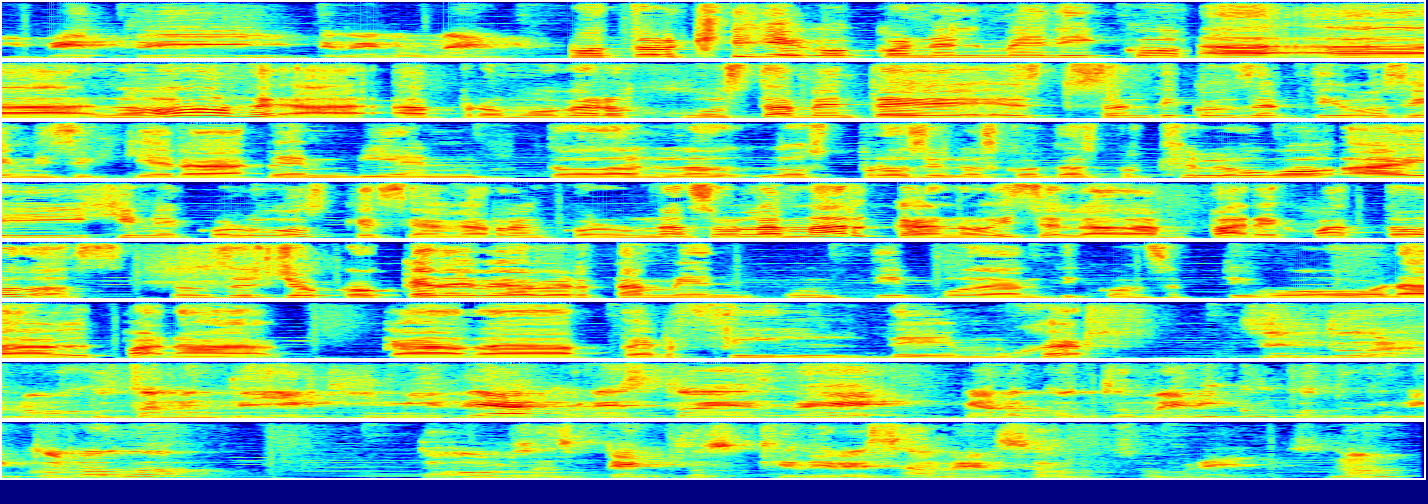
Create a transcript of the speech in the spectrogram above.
y vete y te ven un año. Motor que llegó con el médico a, a ¿no? A, a, promover justamente estos anticonceptivos y ni siquiera ven bien todos los, pros y los contras, porque luego hay ginecólogos que se agarran con una sola marca, ¿no? Y se la dan parejo a todas. Entonces yo creo que debe haber también un tipo de anticonceptivo oral para cada perfil de mujer. Sin duda, ¿no? Justamente, y aquí mi idea con esto es de verlo con tu médico, con tu ginecólogo, todos los aspectos que debes saber sobre, sobre ellos, ¿no?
